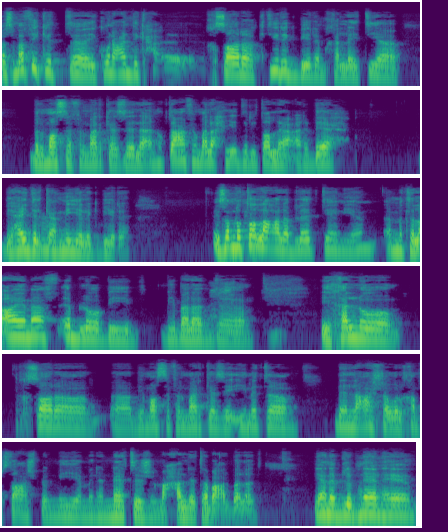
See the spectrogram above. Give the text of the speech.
بس ما فيك يكون عندك خسارة كثير كبيرة مخليتيها بالمصرف المركزي لأنه بتعرفي ما رح يقدر يطلع أرباح بهيدي الكمية الكبيرة. إذا بنطلع على بلاد تانية مثل ال IMF قبلوا ببلد آه، يخلوا خسارة آه، بمصرف المركزي قيمتها بين ال 10 وال 15% من الناتج المحلي تبع البلد. يعني بلبنان هي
